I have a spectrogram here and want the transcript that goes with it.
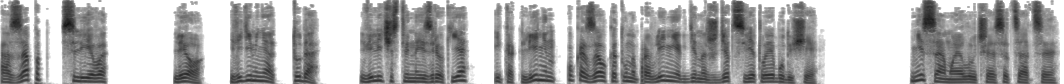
а запад слева. Лео, веди меня туда. Величественно изрек я, и как Ленин указал коту направление, где нас ждет светлое будущее. Не самая лучшая ассоциация.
